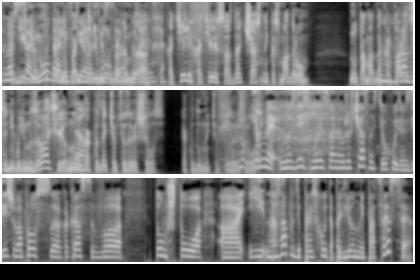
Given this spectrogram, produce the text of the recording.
Мы под Нижним Новгородом, под Нижним Новгородом, да, да, хотели, хотели создать частный космодром. Ну, там одна корпорация, угу. не будем называть ее. Ну, да. как вы знаете, чем все завершилось? Как вы думаете, чем все завершилось? Ну, я понимаю, но здесь мы с вами уже в частности уходим. Здесь же вопрос э, как раз в том, что а, и на Западе происходят определенные процессы,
